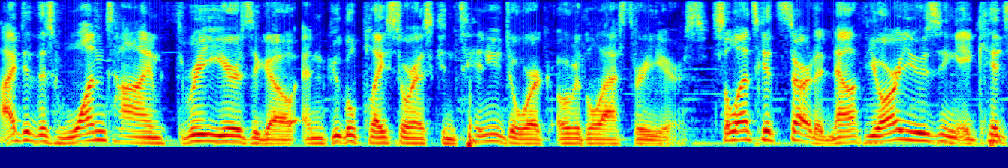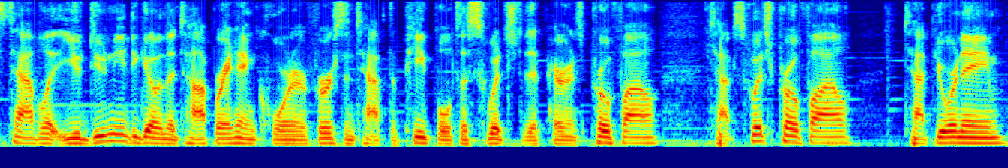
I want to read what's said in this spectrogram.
I did this one time three years ago, and Google Play Store has continued to work over the last three years. So let's get started. Now, if you are using a kid's tablet, you do need to go in the top right-hand corner first and tap the people to switch to the parent's profile. Tap switch profile, tap your name.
